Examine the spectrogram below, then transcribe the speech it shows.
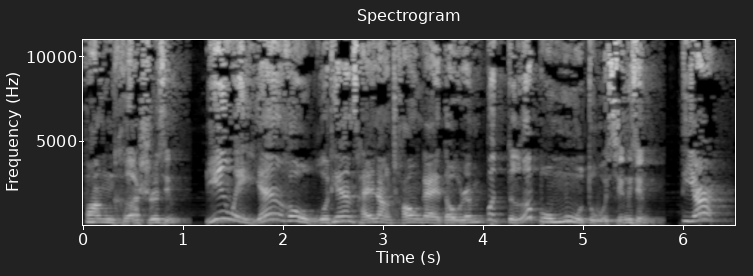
方可实行。因为延后五天，才让晁盖等人不得不目睹行刑。第二，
